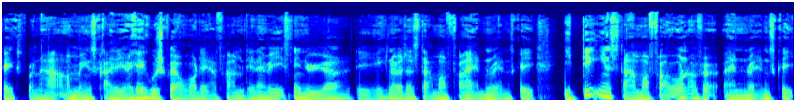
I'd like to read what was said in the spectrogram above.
tekst, man har om menneskerettigheder, jeg kan ikke huske, hvad år det er fra, men den er væsentligt nyere. Det er ikke noget, der stammer fra 2. verdenskrig. Ideen stammer fra under 2. verdenskrig,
